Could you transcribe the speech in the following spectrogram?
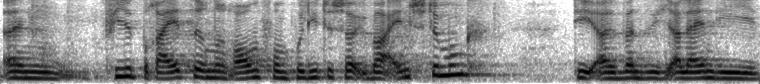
einen viel breiteren Raum von politischer Übereinstimmung. Die, wenn Sie sich allein die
